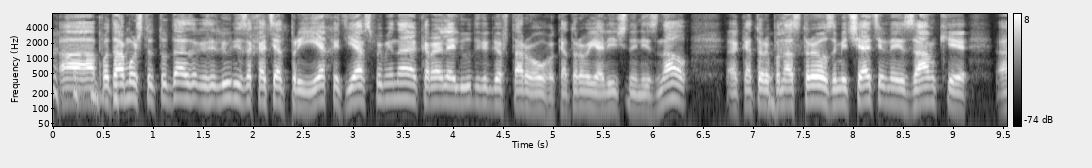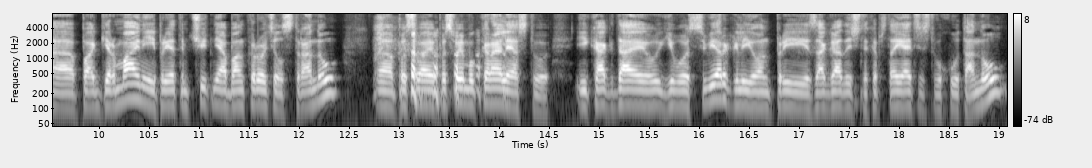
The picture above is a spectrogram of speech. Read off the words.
А, потому что туда люди захотят приехать. Я вспоминаю короля Людвига II, которого я лично не знал, э, который понастроил замечательные замки а, по Германии и при этом чуть не обанкротил страну. Э, по, своему, по своему королевству. И когда его свергли, он при загадочных обстоятельствах утонул,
